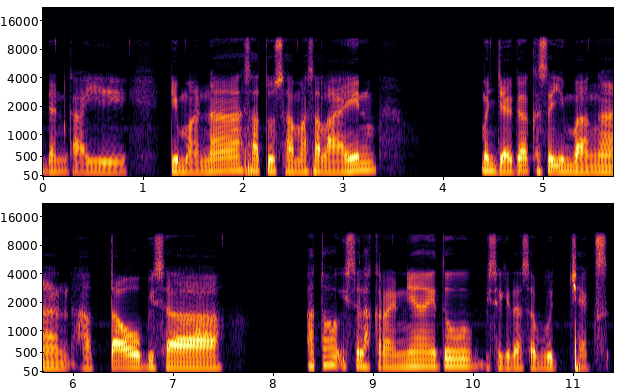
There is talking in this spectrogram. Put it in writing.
dan KY, di mana satu sama selain menjaga keseimbangan atau bisa atau istilah kerennya itu bisa kita sebut checks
